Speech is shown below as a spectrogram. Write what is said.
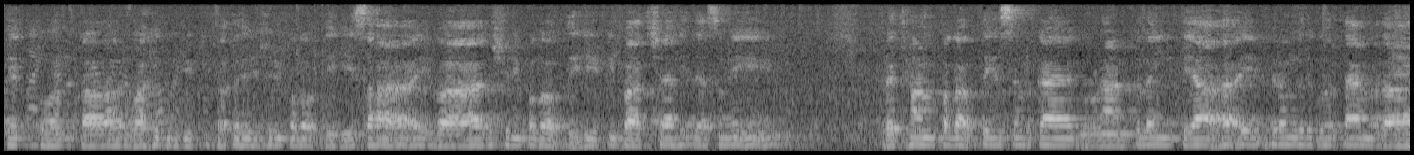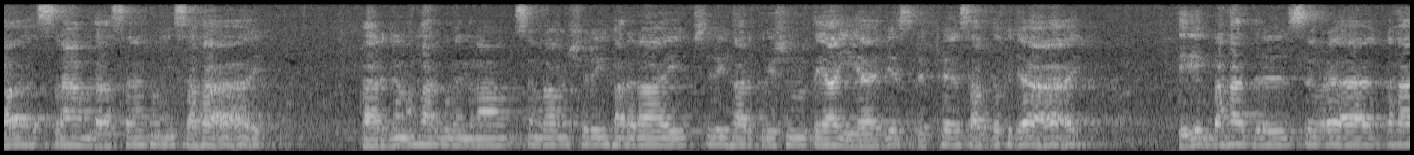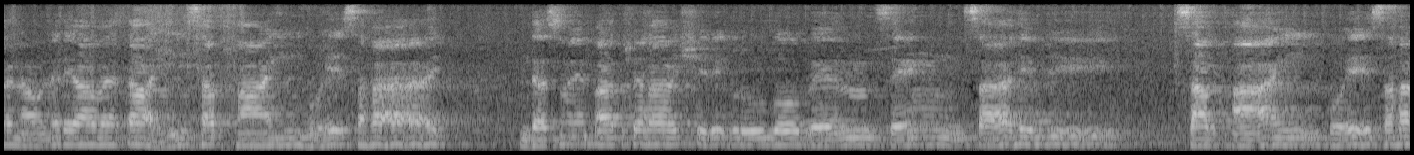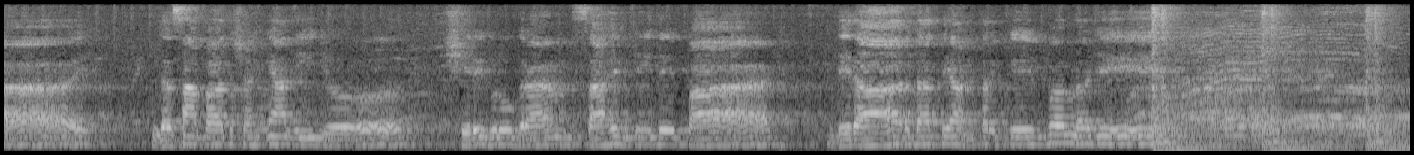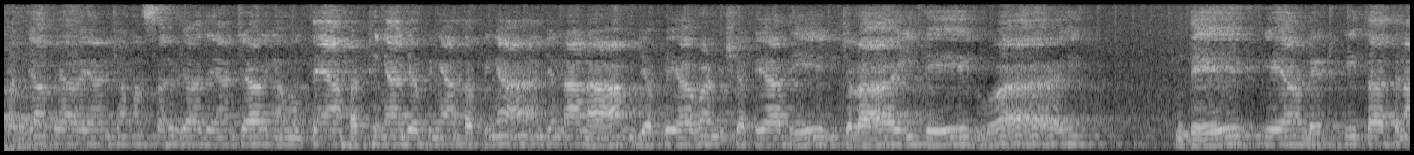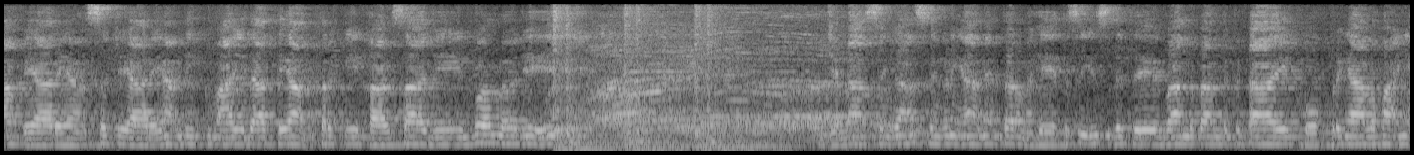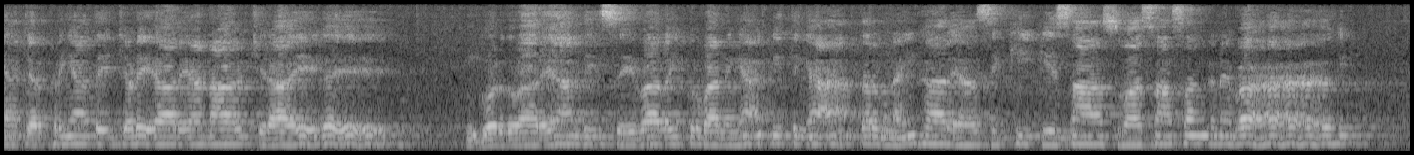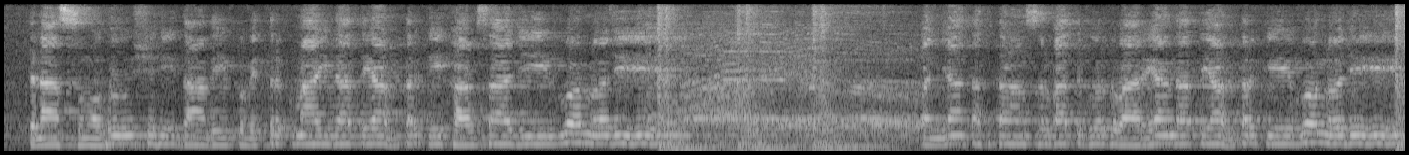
ਇੱਕ ਓੰਕਾਰ ਵਾਹਿਗੁਰੂ ਜੀ ਕੀ ਫਤਿਹ, ਸ੍ਰੀ ਭਗਵਤੀ ਜੀ ਸਹਾਇ ਵਾਰ, ਸ੍ਰੀ ਭਗਵਤੀ ਜੀ ਕੀ ਬਾਦਸ਼ਾਹੀ ਦਸਵੀਂ। ਪ੍ਰਥਮ ਭਗਵਤੀ ਸਿਮਰ ਗੁਰੂ ਨਾਨਕ ਲਈ ਧਿਆਏ, ਫਿਰ ਅੰਗਦ ਗੁਰ ਤੈ ਅਮਰਦਾਸ ਰਾਮਦਾਸ ਹੋਈ ਸਹਾਇ ਅਰਜਨ ਹਰ ਗੋਬਿੰਦ ਨਾਮ ਸਿਮਰਨ ਸ੍ਰੀ ਹਰਿ ਰਾਏ, ਸ੍ਰੀ ਹਰਿ ਕ੍ਰਿਸ਼ਨ ਧਿਆਈਐ ਜਿਸ ਰਿਠੇ ਸਭ ਦੁਖ ਜਾਏ। ਤੇਗ ਬਹਾਦਰ ਸਿਮਰੈ ਕਹਰ ਨਾਉ ਨਿਰਿਆਵੈ, ਧਾਈ ਸਭ ਥਾਈ ਹੋਏ ਸਹਾਇ। ਦਸਵੇਂ ਪਾਤਸ਼ਾਹ ਸ੍ਰੀ ਗੁਰੂ ਗੋਬਿੰਦ ਸਿੰਘ ਸਾਹਿਬ ਜੀ, ਸਭ ਥਾਈ ਹੋਏ ਸਹਾਇ। ਦਸਾਂ ਪਾਤਸ਼ਾਹੀਆਂ ਦੀ ਜੋ ਸ੍ਰੀ ਗੁਰੂ ਗ੍ਰੰਥ ਸਾਹਿਬ ਜੀ ਦੇ ਪਾਠ, ਦੀਦਾਰ ਦਾ ਧਿਆਨ ਕਰਕੇ ਬੋਲੋ ਜੀ। ਸਹਜਾਦਿਆਂ ਚਾਲੀਆਂ ਮੁਕਤਿਆਂ ਹੱਠੀਆਂ ਜਪੀਆਂ ਤਪੀਆਂ, ਜਿਨ੍ਹਾਂ ਨਾਮ ਜਪਿਆ ਵੰਡ ਛਕਿਆ ਦੇਗ ਚਲਾਈ ਤੇਗ ਵਾਹੀ। ਦੇਖ ਕੇ ਅੰਮ੍ਰਿਤ ਕੀਤਾ ਤਨਾ ਪਿਆਰਿਆਂ, ਸਚਿਆਰਿਆਂ ਦੀ ਕਮਾਈ ਦਾ ਧਿਆਨ ਕਰਕੇ ਖਾਲਸਾ ਜੀ ਬੋਲੋ ਜੀ। ਸਿੰਘਾਂ ਸਿੰਘਣੀਆਂ ਨੇ ਧਰਮ ਹੇਤ ਸੀਸ ਦਿੱਤੇ। ਬੰਦ ਬੰਦ ਕਟਾਏ ਖੋਪਰੀਆਂ, ਲੁਹਾਈਆਂ, ਚਰਖੜੀਆਂ ਤੇ ਚੜੇ ਆਰਿਆਂ ਨਾਲ ਚਿਰਾਏ ਗਏ। ਗੁਰਦੁਆਰਿਆਂ ਦੀ ਸੇਵਾ ਲਈ ਕੁਰਬਾਨੀਆਂ ਕੀਤੀਆਂ। ਧਰਮ ਨਹੀਂ ਹਾਰਿਆ, ਸਿੱਖੀ ਕੇਸਾਂ, ਸਵਾਸਾਂ ਸੰਗ ਨਿਭਾਈ। ਤਨਾ ਸਮੂਹ ਸ਼ਹੀਦਾਂ ਦੀ ਪਵਿੱਤਰ ਕਮਾਈ ਦਾ ਧਿਆਨ ਕਰਕੇ ਖਾਲਸਾ ਜੀ ਬੋਲੋ ਜੀ। ਪੰਜਾਂ ਤਖਤਾਂ ਸਰਬੱਤ ਗੁਰਦੁਆਰਿਆਂ ਦਾ ਧਿਆਨ ਕਰਕੇ ਬੋਲੋ ਜੀ।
